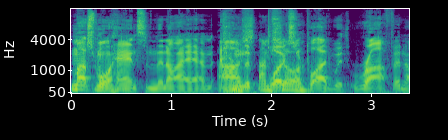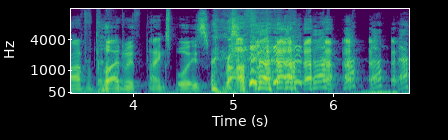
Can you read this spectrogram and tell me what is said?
much more handsome than I am. Oh, and the I'm bloke's sure. replied with rough, and I've replied with thanks, boys, rough.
